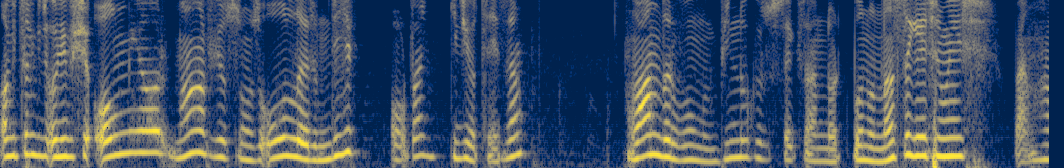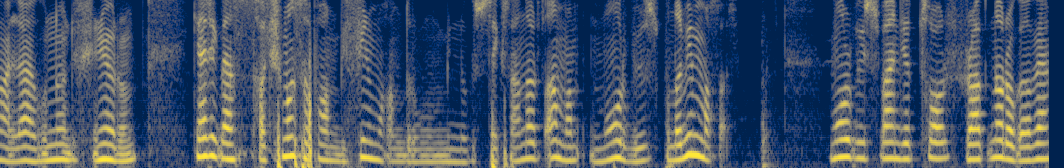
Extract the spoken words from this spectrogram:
Abi tabii ki de öyle bir şey olmuyor. Ne yapıyorsunuz oğullarım deyip oradan gidiyor teyzem. Wonder Woman 1984 bunu nasıl geçmiş? Ben hala bunu düşünüyorum. Gerçekten saçma sapan bir film Wonder Woman 1984 ama Morbius buna bin masaj. Morbius bence Thor, Ragnarok'a ve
